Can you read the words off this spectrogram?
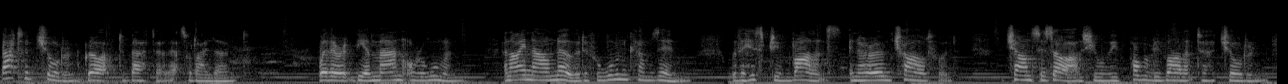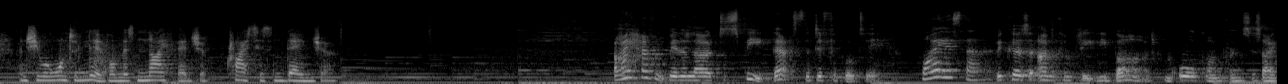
Battered children grow up to batter, that's what I learnt. Whether it be a man or a woman. And I now know that if a woman comes in with a history of violence in her own childhood, the chances are she will be probably violent to her children and she will want to live on this knife edge of crisis and danger. I haven't been allowed to speak, that's the difficulty. Why is that? Because I'm completely barred from all conferences. I,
